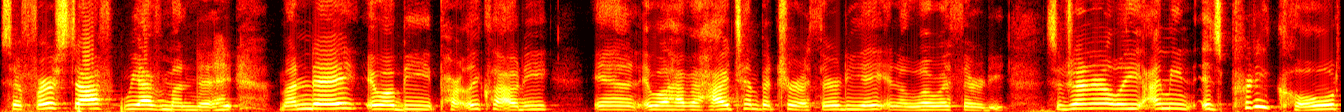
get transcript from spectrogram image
So first off, we have Monday. Monday, it will be partly cloudy and it will have a high temperature of 38 and a low of 30. So generally, I mean, it's pretty cold.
